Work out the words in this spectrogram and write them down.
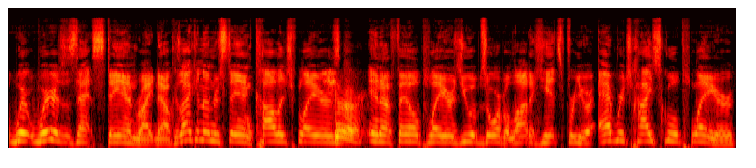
where where does that stand right now? Because I can understand college players, sure. NFL players, you absorb a lot of hits. For your average high school player,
